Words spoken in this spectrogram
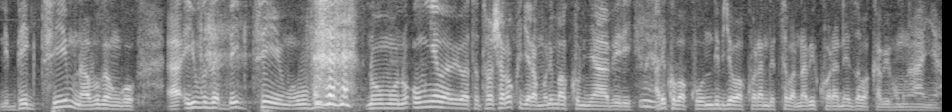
Ni big team navuga ngo uh, iyo uvuze big team uvuze ni umuntu umwe babiri batatu bashobora kugera muri makumyabiri. Ariko bakunda ibyo bakora ndetse banabikora neza bakabiha umwanya.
